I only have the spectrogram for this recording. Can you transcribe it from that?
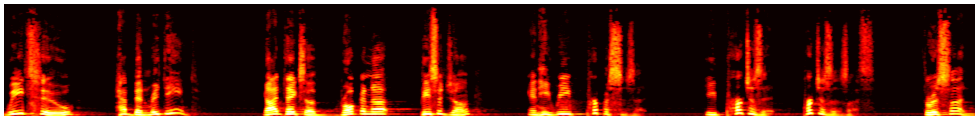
we too have been redeemed. God takes a broken up piece of junk and he repurposes it. He purchases it, purchases us through his son,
